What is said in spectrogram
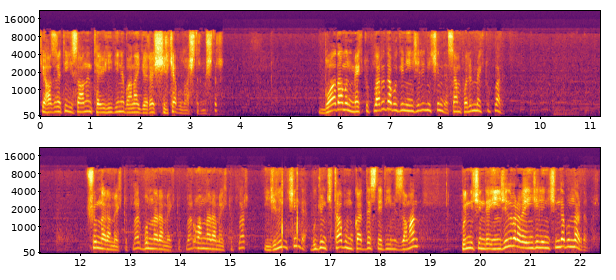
ki Hazreti İsa'nın tevhidini bana göre şirke bulaştırmıştır. Bu adamın mektupları da bugün İncil'in içinde. Sempol'ün mektupları. Şunlara mektuplar, bunlara mektuplar, onlara mektuplar. İncil'in içinde. Bugün Kitab-ı Mukaddes dediğimiz zaman bunun içinde İncil var ve İncil'in içinde bunlar da var.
